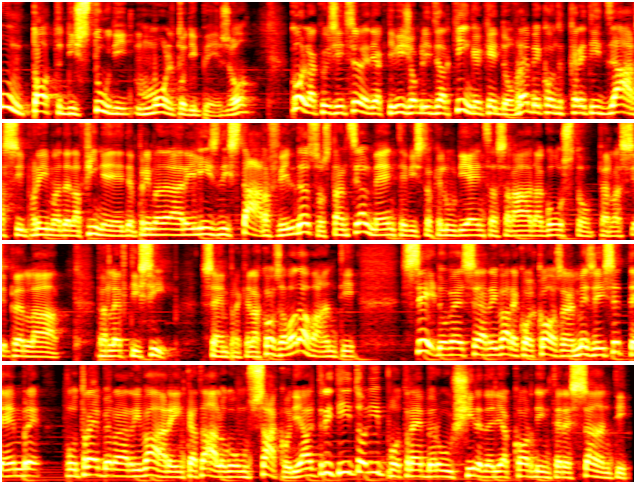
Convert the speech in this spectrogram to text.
un tot di studi molto di peso, con l'acquisizione di Activision Blizzard King che dovrebbe concretizzarsi prima della fine, prima della release di Starfield, sostanzialmente, visto che l'udienza sarà ad agosto per, la, per, la, per l'FTC, sempre che la cosa vada avanti. Se dovesse arrivare qualcosa nel mese di settembre, potrebbero arrivare in catalogo un sacco di altri titoli, potrebbero uscire degli accordi interessanti,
